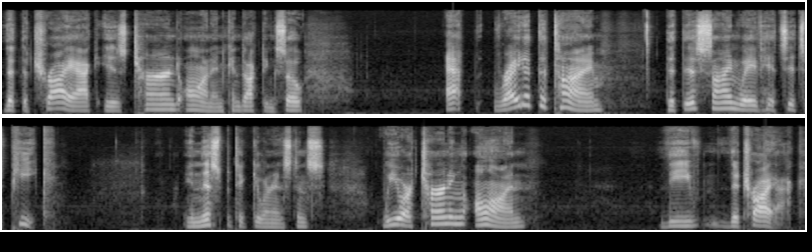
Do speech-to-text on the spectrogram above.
that the triac is turned on and conducting. So at right at the time that this sine wave hits its peak, in this particular instance, we are turning on the, the triac.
